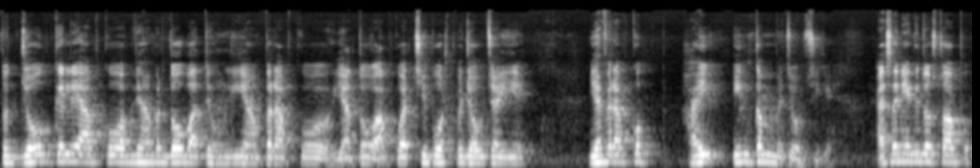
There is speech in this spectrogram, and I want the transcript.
तो जॉब के लिए आपको अब यहाँ पर दो बातें होंगी। यहाँ पर आपको या तो आपको अच्छी पोस्ट पे जॉब चाहिए, या फिर आपको हाई इनकम में जॉब चाहिए। ऐसा नहीं है कि दोस्तों आप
